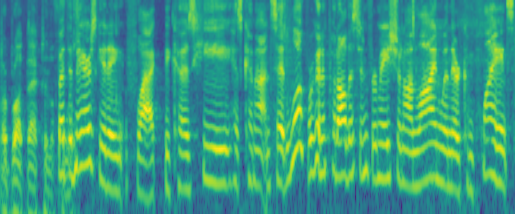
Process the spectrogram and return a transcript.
are brought back to the But the mayor's getting flack because he has come out and said, look, we're going to put all this information online when there are complaints.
